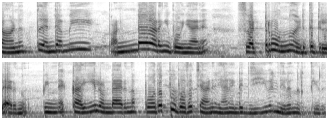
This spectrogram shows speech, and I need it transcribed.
തണുത്ത്. എന്റെ അമ്മേ പണ്ടടങ്ങിപ്പോയി ഞാൻ സ്വെറ്റർ ഒന്നും എടുത്തിട്ടില്ലായിരുന്നു. പിന്നെ കയ്യിലുണ്ടായിരുന്ന പുതപ്പ് പുതച്ചാണ് ഞാൻ എന്റെ ജീവൻ നിലനിർത്തിയത്.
